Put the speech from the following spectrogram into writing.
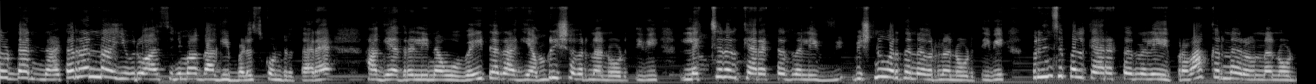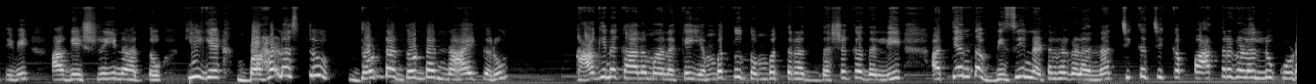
ದೊಡ್ಡ ನಟರನ್ನ ಇವರು ಆ ಸಿನಿಮಾಗಾಗಿ ಬಳಸ್ಕೊಂಡಿರ್ತಾರೆ. ಹಾಗೆ ಅದರಲ್ಲಿ ನಾವು ವೇಟರ್ ಆಗಿ ಅಂಬರೀಷ್ ಅವ್ರನ್ನ ನೋಡ್ತೀವಿ, ಲೆಕ್ಚರರ್ ಕ್ಯಾರೆಕ್ಟರ್ನಲ್ಲಿ ವಿಷ್ಣುವರ್ಧನ್ ಅವ್ರನ್ನ ನೋಡ್ತೀವಿ, ಪ್ರಿನ್ಸಿಪಲ್ ಕ್ಯಾರೆಕ್ಟರ್ನಲ್ಲಿ ಪ್ರಭಾಕರ್ನ ಅವ್ರನ್ನ ನೋಡ್ತೀವಿ, ಹಾಗೆ ಶ್ರೀನಾಥ್. ಹೀಗೆ ಬಹಳಷ್ಟು ದೊಡ್ಡ ದೊಡ್ಡ ನಾಯಕರು ಆಗಿನ ಕಾಲಮಾನಕ್ಕೆ ಎಂಬತ್ತು ತೊಂಬತ್ತರ ದಶಕದಲ್ಲಿ ಅತ್ಯಂತ ಬ್ಯುಸಿ ನಟರುಗಳನ್ನ ಚಿಕ್ಕ ಚಿಕ್ಕ ಪಾತ್ರಗಳಲ್ಲೂ ಕೂಡ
